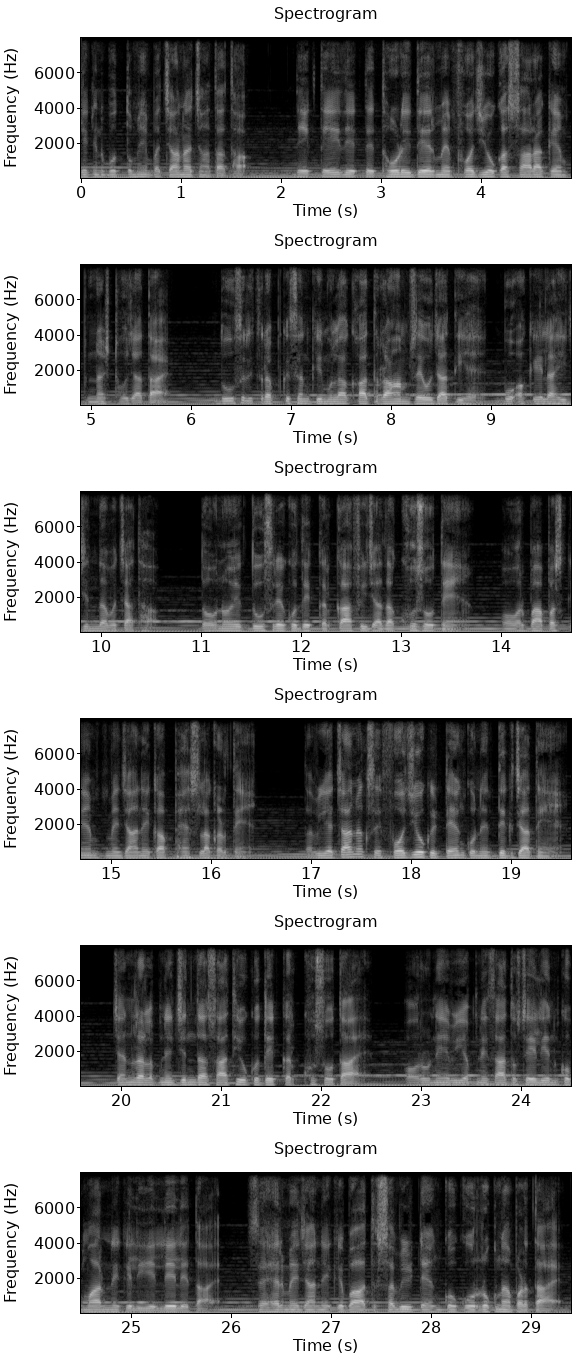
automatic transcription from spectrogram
लेकिन वो तुम्हें बचाना चाहता था। देखते ही देखते थोड़ी देर में फौजियों का सारा कैंप नष्ट हो जाता है। दूसरी तरफ़ किशन की मुलाकात राम से हो जाती है, वो अकेला ही ज़िंदा बचा था। दोनों एक दूसरे को देखकर काफ़ी ज़्यादा खुश होते हैं। और वापस कैंप में जाने का फैसला करते हैं। तभी अचानक से फौजियों के टैंक उन्हें दिख जाते हैं। जनरल अपने ज़िंदा साथियों को देखकर खुश होता है और उन्हें भी अपने साथ उस एलियन को मारने के लिए ले लेता है। शहर में जाने के बाद सभी टैंकों को रुकना पड़ता है।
